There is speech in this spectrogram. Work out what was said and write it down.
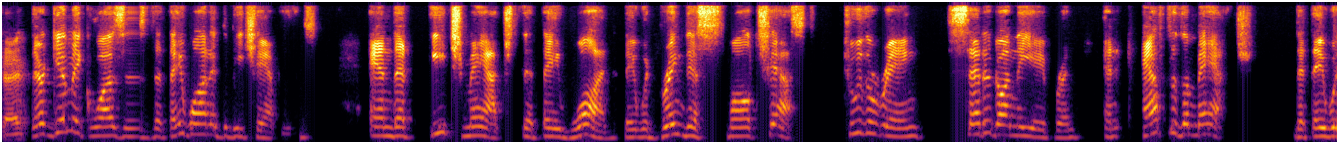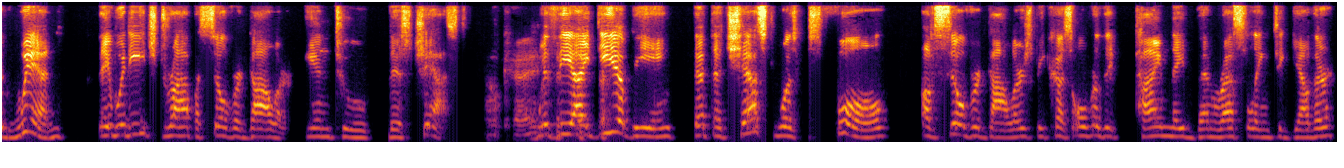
Okay. Their gimmick was is that they wanted to be champions and that each match that they won, they would bring this small chest to the ring, set it on the apron, and after the match that they would win, they would each drop a silver dollar into this chest. Okay. With the idea being that the chest was full of silver dollars because over the time they'd been wrestling together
